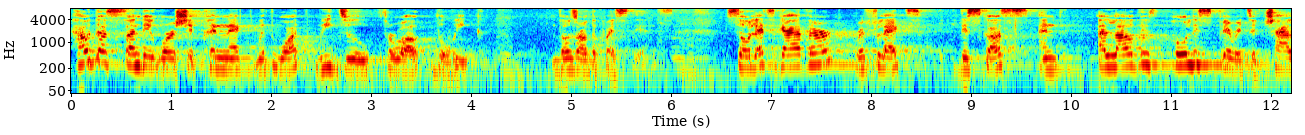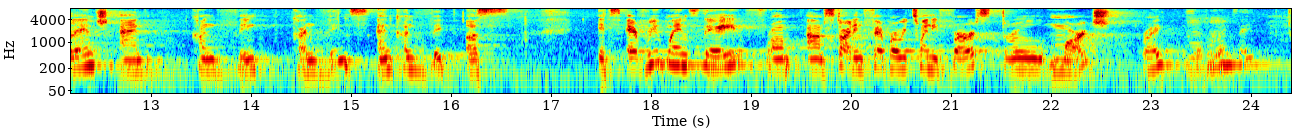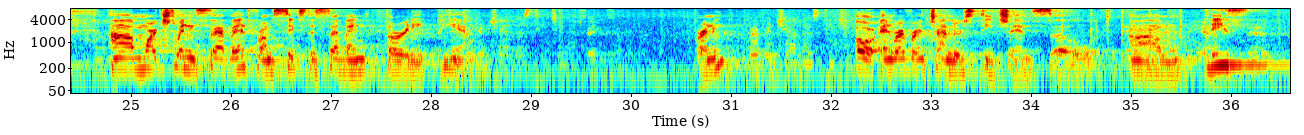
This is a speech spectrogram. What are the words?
How does Sunday worship connect with what we do throughout the week? Those are the questions. So let's gather, reflect, discuss, and allow the Holy Spirit to challenge and convince, convince and convict us. It's every Wednesday from um, starting February 21st through March, right? Is that Wednesday? Uh, March 27th from 6 to 7:30 p.m. Reverend Chandler's teaching. Pardon me? Reverend Chandler's teaching. Oh, and Reverend Chandler's teaching. So um, please,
